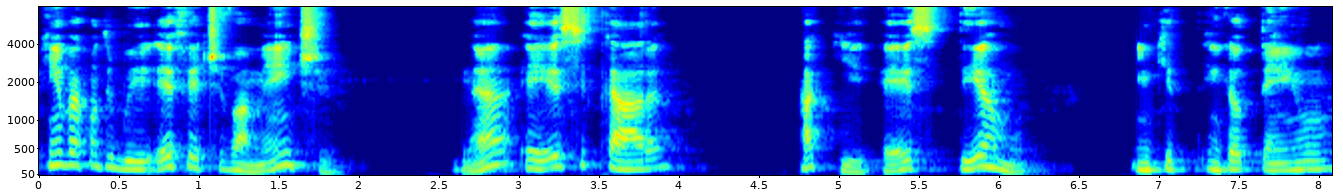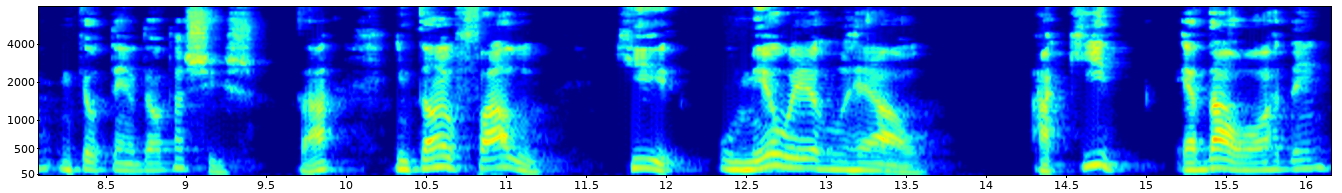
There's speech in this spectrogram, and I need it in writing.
quem vai contribuir efetivamente né, é esse cara aqui, é esse termo em que, em que eu tenho em que eu tenho ΔX. Tá? Então, eu falo que o meu erro real aqui é da ordem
